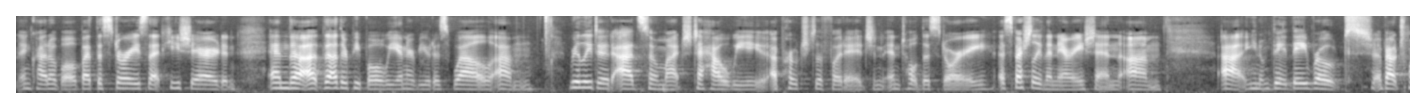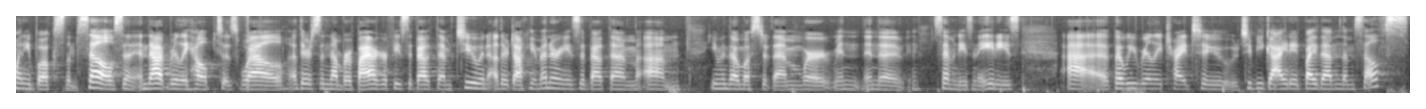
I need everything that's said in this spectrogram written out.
incredible. But the stories that he shared and, and the, the other people we interviewed as well um, really did add so much to how we approached the footage and, and told the story, especially the narration. Um, uh, you know, they, they wrote about 20 books themselves, and, and, that really helped as well. There's a number of biographies about them, too, and other documentaries about them, um, even though most of them were in, in the 70s and 80s. Uh, but we really tried to, to be guided by them themselves.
